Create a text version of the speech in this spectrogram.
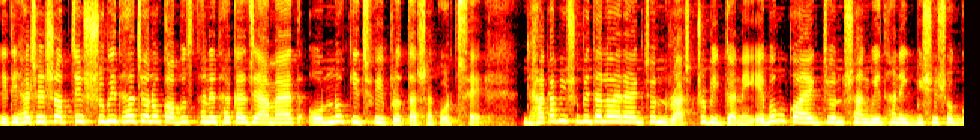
ইতিহাসের সবচেয়ে সুবিধাজনক অবস্থানে থাকা জামায়াত অন্য কিছুই প্রত্যাশা করছে। ঢাকা বিশ্ববিদ্যালয়ের একজন রাষ্ট্রবিজ্ঞানী এবং কয়েকজন সাংবিধানিক বিশেষজ্ঞ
